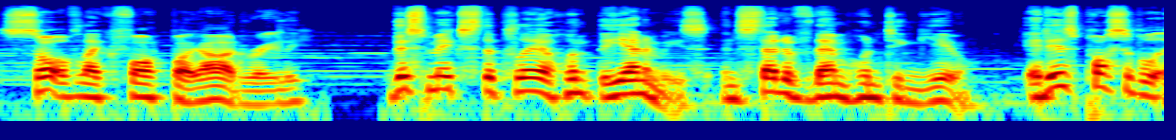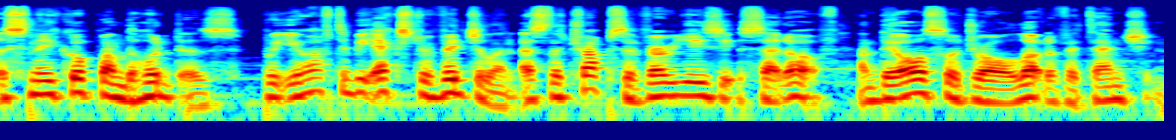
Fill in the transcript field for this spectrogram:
Sort of like Fort Boyard, really. This makes the player hunt the enemies instead of them hunting you. It is possible to sneak up on the hunters, but you have to be extra vigilant as the traps are very easy to set off, and they also draw a lot of attention.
